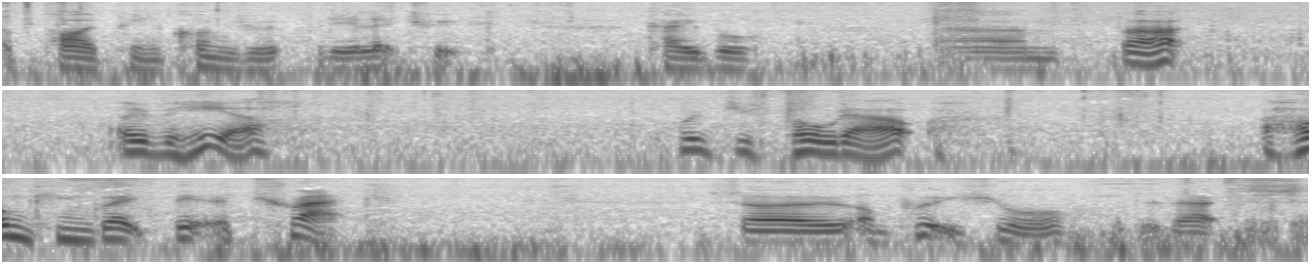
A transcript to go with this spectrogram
a piping, a conduit for the electric cable. Um, but over here, we've just pulled out a honking great bit of track. So I'm pretty sure that that's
